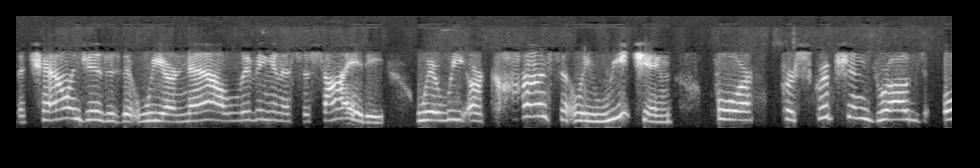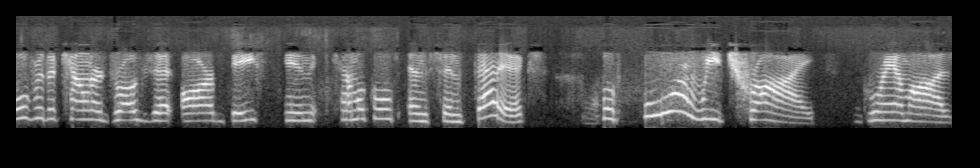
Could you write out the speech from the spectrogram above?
The challenge is, is that we are now living in a society where we are constantly reaching for prescription drugs, over-the-counter drugs that are based in chemicals and synthetics before we try grandma's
